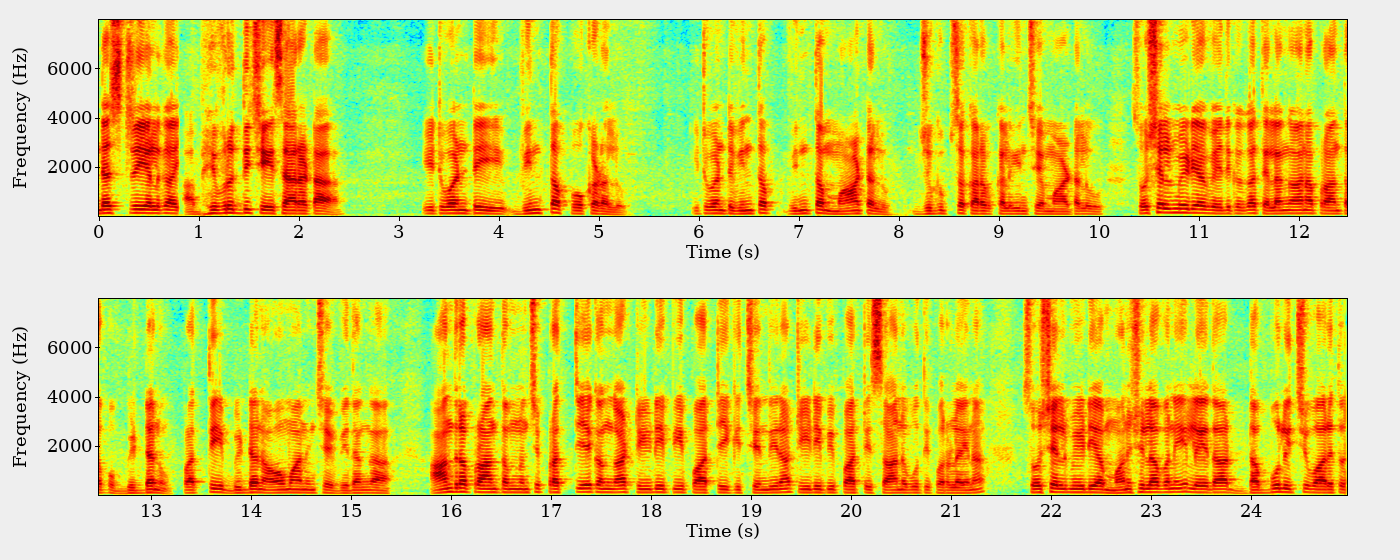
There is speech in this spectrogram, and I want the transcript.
ఇండస్ట్రియల్గా అభివృద్ధి చేశారట ఇటువంటి వింత పోకడలు. ఇటువంటి వింత వింత మాటలు జుగుప్సకర కలిగించే మాటలు సోషల్ మీడియా వేదికగా తెలంగాణ ప్రాంతపు బిడ్డను ప్రతి బిడ్డను అవమానించే విధంగా ఆంధ్ర ప్రాంతం నుంచి ప్రత్యేకంగా టీడీపీ పార్టీకి చెందిన టీడీపీ పార్టీ సానుభూతి పరులైన సోషల్ మీడియా మనుషులవని లేదా డబ్బులు ఇచ్చి వారితో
